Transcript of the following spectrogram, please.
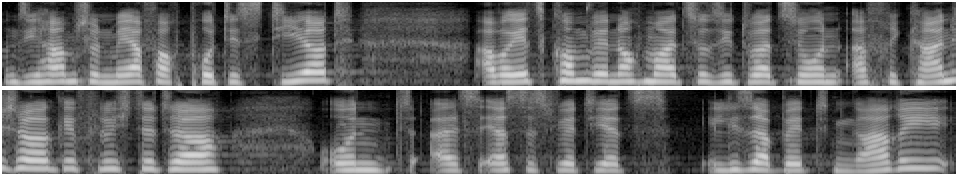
und Sie haben schon mehrfach protestiert. Aber jetzt kommen wir nochmal zur Situation afrikanischer Geflüchteter. Und als erstes wird jetzt Elisabeth Ngari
